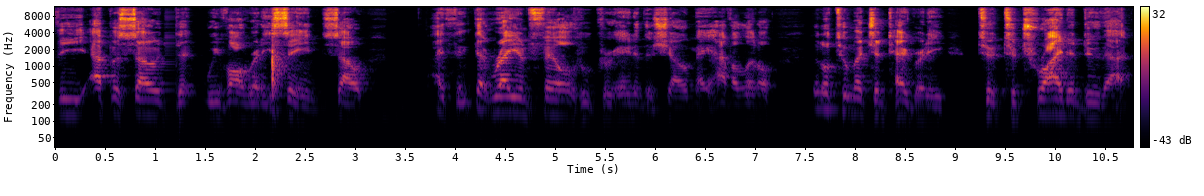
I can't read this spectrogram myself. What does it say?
the episode that we've already seen. So I think that Ray and Phil, who created the show, may have a little little too much integrity to to try to do that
